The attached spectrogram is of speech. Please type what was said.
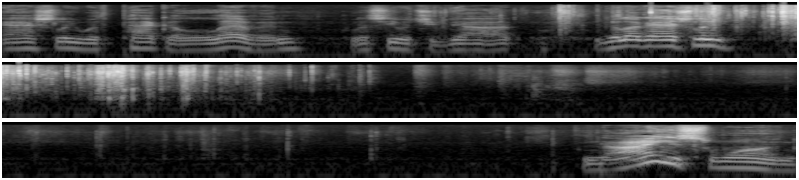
Ashley with pack 11. Let's see what you got. Good luck, Ashley. Nice one.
